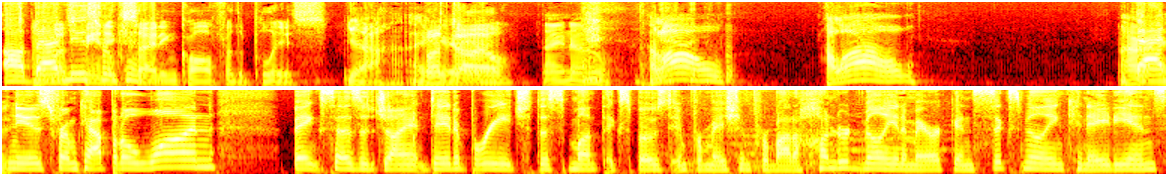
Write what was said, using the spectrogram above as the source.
Uh, that bad must news be an from exciting call for the police. Yeah. I Butt hear you. dial. I know. Hello. Hello. All Bad right. news from Capital One. Bank says a giant data breach this month exposed information for about 100 million Americans, 6 million Canadians.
